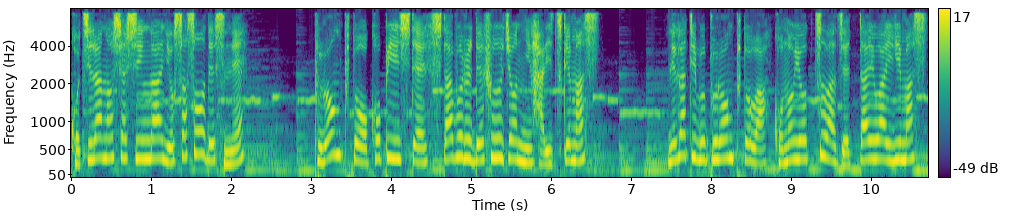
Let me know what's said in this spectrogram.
こちらの写真が良さそうですね。プロンプトをコピーしてスタブルデフュージョンに貼り付けます。ネガティブプロンプトはこの4つは絶対はいります。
